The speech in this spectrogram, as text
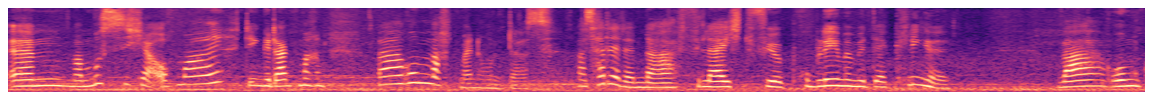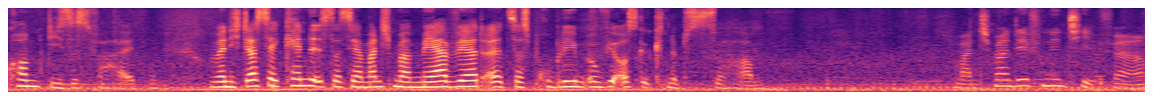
Ähm, man muss sich ja auch mal den Gedanken machen, warum macht mein Hund das? Was hat er denn da vielleicht für Probleme mit der Klingel? Warum kommt dieses Verhalten? Und wenn ich das erkenne, ist das ja manchmal mehr wert, als das Problem irgendwie ausgeknipst zu haben. Manchmal definitiv, ja.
